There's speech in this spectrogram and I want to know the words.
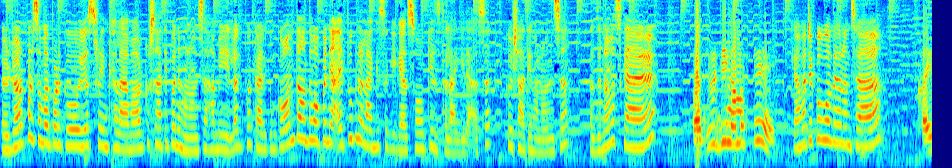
र अर्पण समर्पणको यो श्रृङ्खलामा अर्को साथी पनि हुनुहुन्छ। हामी लगभग कार्यक्रमको अन्त अन्तमा पनि आइपुग्न लागिसकेका छौँ के जस्तो लागिरहेछ। कोही साथी हुनुहुन्छ? हजुर नमस्कार। हजुर दी नमस्ते। कहाँबाट को बोल्दै हुनुहुन्छ? खै?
